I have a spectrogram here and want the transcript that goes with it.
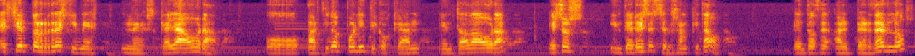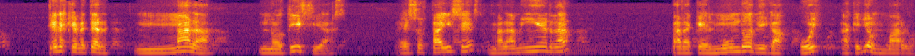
ciertos regímenes que hay ahora o partidos políticos que han entrado ahora, esos intereses se los han quitado. Entonces, al perderlos, tienes que meter malas noticias a esos países, mala mierda, para que el mundo diga, uy, aquello es malo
